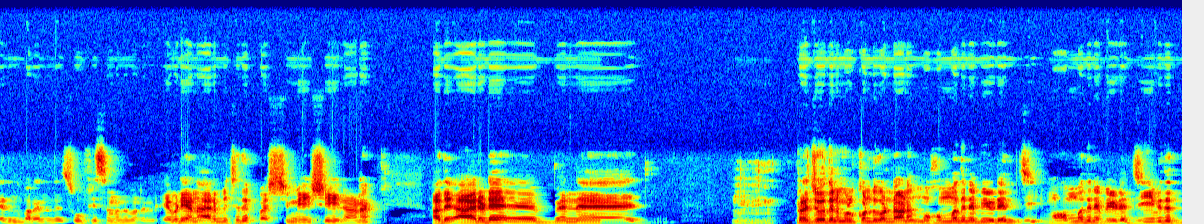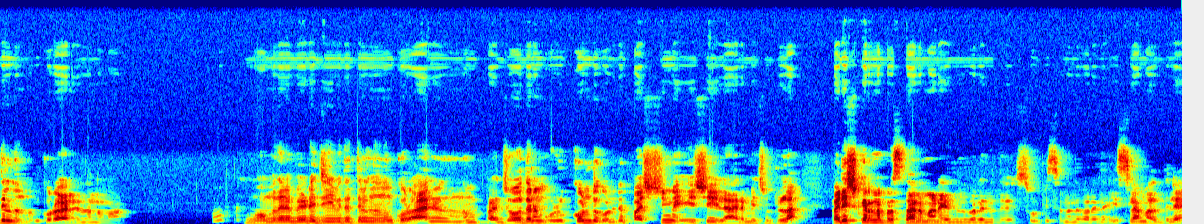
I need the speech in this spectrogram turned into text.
ഏതെന്ന് പറയുന്നത് സൂഫിസം എന്ന് പറയുന്നത്. എവിടെയാണ് ആരംഭിച്ചത്? പശ്ചിമേഷ്യയിലാണ്. അത് ആരുടെ പിന്നെ പ്രചോദനം ഉൾക്കൊണ്ടുകൊണ്ടാണ് മുഹമ്മദ് നബിയുടെ മുഹമ്മദ് നബിയുടെ ജീവിതത്തിൽ നിന്നും ഖുർആനിൽ നിന്നുമാണ്. മുഹമ്മദ് നബിയുടെ ജീവിതത്തിൽ നിന്നും ഖുർആനിൽ നിന്നും പ്രചോദനം ഉൾക്കൊണ്ടുകൊണ്ട് പശ്ചിമേഷ്യയിൽ ആരംഭിച്ചിട്ടുള്ള പരിഷ്കരണ പ്രസ്ഥാനമാണ് ഏതെന്ന് പറയുന്നത്? സൂഫിസം എന്ന് പറയുന്നത്. ഇസ്ലാം മതത്തിലെ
